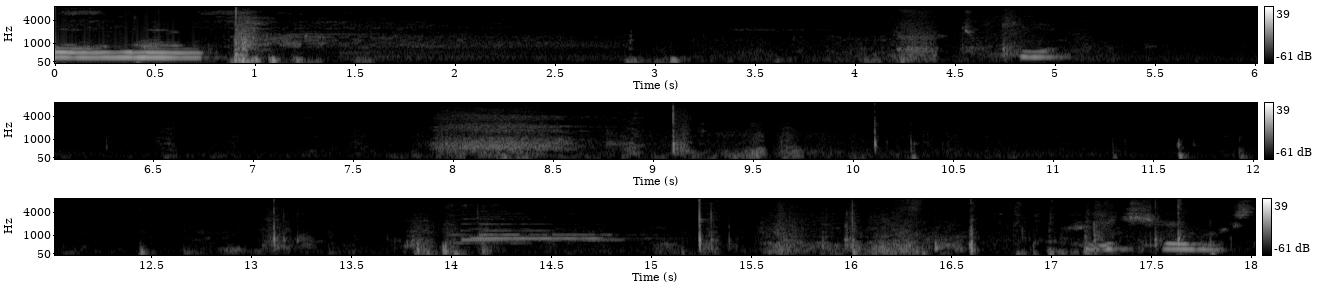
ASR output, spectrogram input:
Ee, yine. Çok iyi. Üç şey box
